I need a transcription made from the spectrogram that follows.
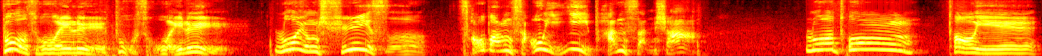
不足为虑，不足为虑。罗永渠一死，曹帮早已一盘散沙。罗通倒也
